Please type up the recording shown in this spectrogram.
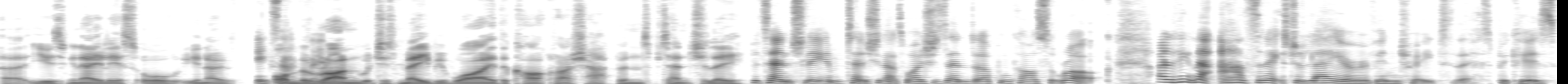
uh, using an alias, or you know, on the run, which is maybe why the car crash happens potentially. potentially, and potentially that's why she's ended up in Castle Rock. And I think that adds an extra layer of intrigue to this because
